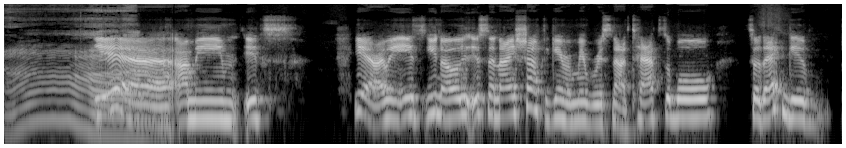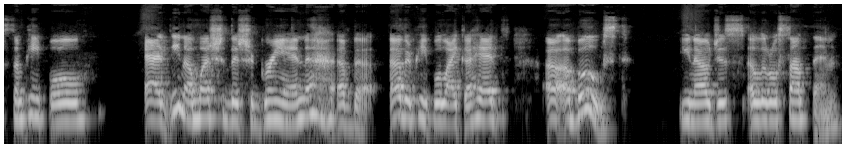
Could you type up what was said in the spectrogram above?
Oh. Yeah, I mean it's yeah, I mean it's you know it's a nice chunk. Again, remember it's not taxable, so that can give some people at you know much to the chagrin of the other people like a head a, a boost you know just a little something.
